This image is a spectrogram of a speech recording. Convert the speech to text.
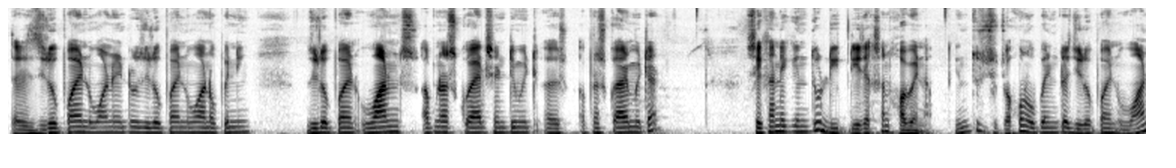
তাহলে zero point one into zero point one opening zero point one আপনার স্কোয়ার সেন্টিমিটার আপনার স্কোয়ার মিটার সেখানে কিন্তু ডিডাকশান হবে না। কিন্তু যখন ওপেনিংটা zero point one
